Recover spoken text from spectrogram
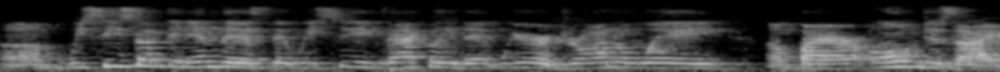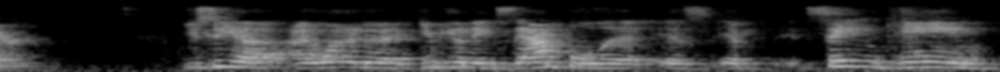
Um, we see something in this that we see exactly that we are drawn away um, by our own desire. You see, uh, I wanted to give you an example. Is if Satan came,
